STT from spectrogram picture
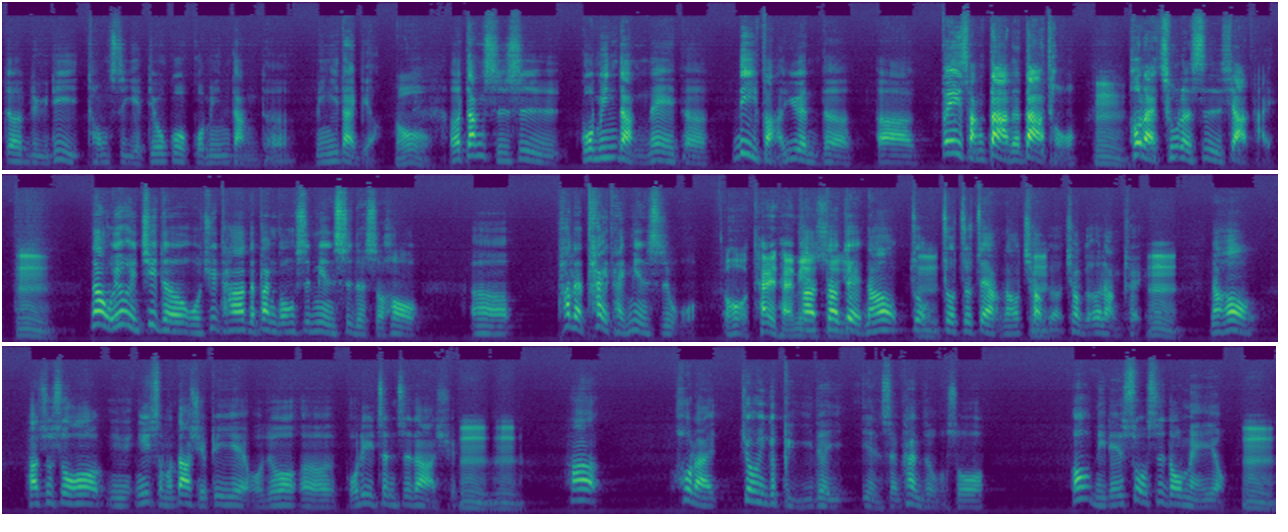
的履历，同时也丢过国民党的民意代表哦，而当时是国民党内的立法院的呃非常大的大头，嗯，后来出了事下台，嗯，那我永远记得我去他的办公室面试的时候，呃，他的太太面试我，哦，太太面试，对，然后就就就这样，然后翘个翘个二郎腿，嗯，然后他就说你你什么大学毕业？我说呃国立政治大学，嗯嗯，他后来就用一个鄙夷的眼神看着我说，哦，你连硕士都没有，嗯。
